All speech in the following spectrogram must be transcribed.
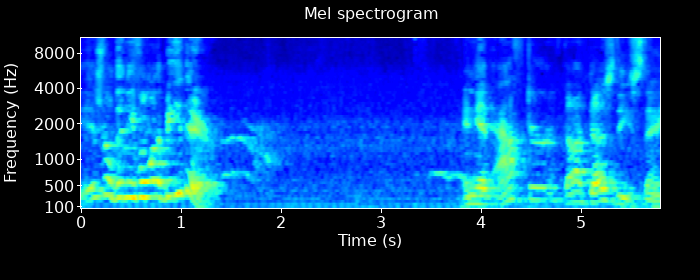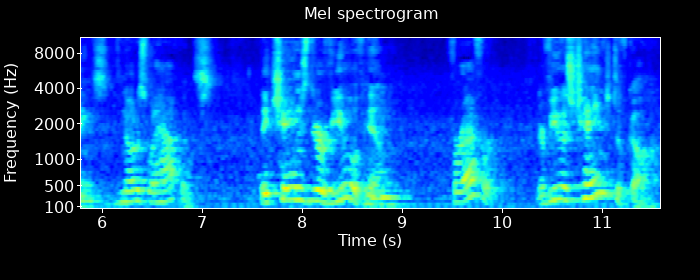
Israel didn't even want to be there. And yet, after God does these things, notice what happens. They change their view of Him forever. Their view has changed of God.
